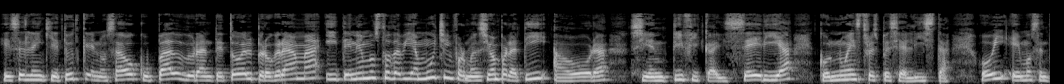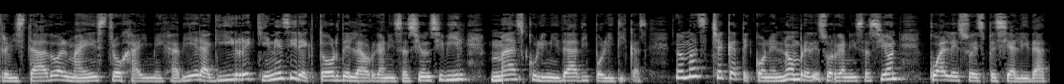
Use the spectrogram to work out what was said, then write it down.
Esa es la inquietud que nos ha ocupado durante todo el programa y tenemos todavía mucha información para ti ahora, científica y seria, con nuestro especialista. Hoy hemos entrevistado al maestro Jaime Javier Aguirre, quien es director de la organización civil Masculinidad y Políticas. Nomás chécate con el nombre de su organización cuál es su especialidad.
